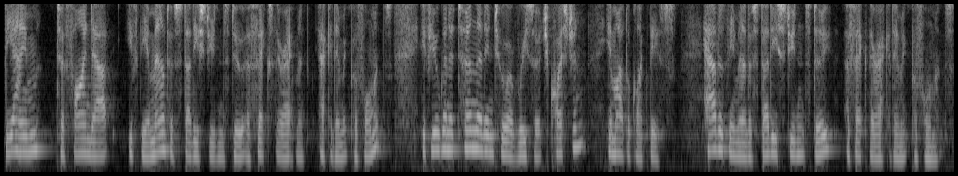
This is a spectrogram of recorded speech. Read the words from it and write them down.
the aim to find out if the amount of study students do affects their academic performance. If you're going to turn that into a research question, it might look like this. How does the amount of study students do affect their academic performance?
